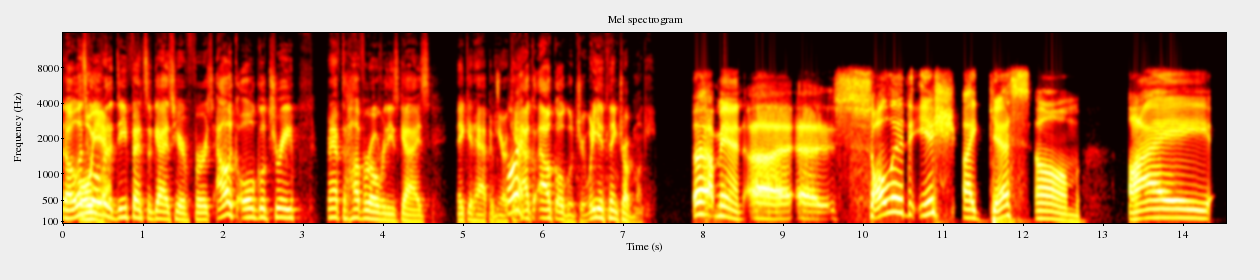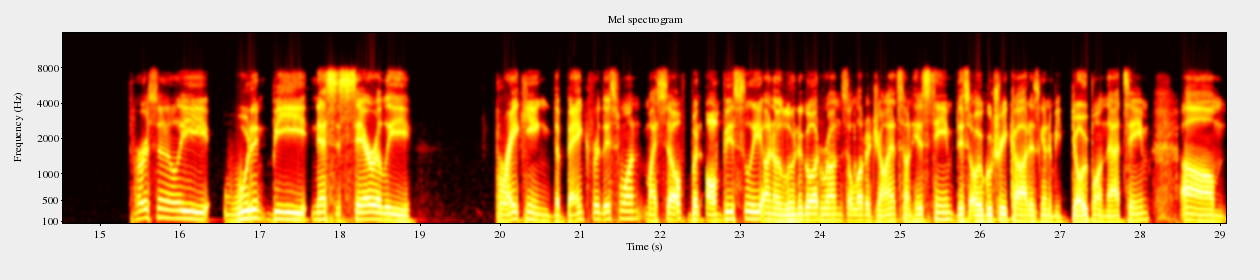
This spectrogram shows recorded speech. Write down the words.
So let's Oh, go over the defensive guys here first. Alec Ogletree. We're gonna have to hover over these guys, make it happen here. Okay, fine. Alec, Alec Ogletree. What do you think, Trouble Monkey? Uh, man, uh, uh solid-ish, I guess. Um, I personally wouldn't be necessarily breaking the bank for this one myself, but obviously I know Lunagod runs a lot of Giants on his team. This Ogletree card is going to be dope on that team. Um,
